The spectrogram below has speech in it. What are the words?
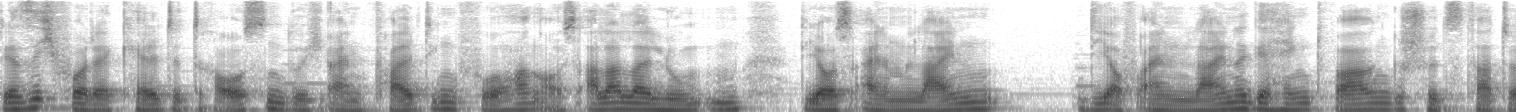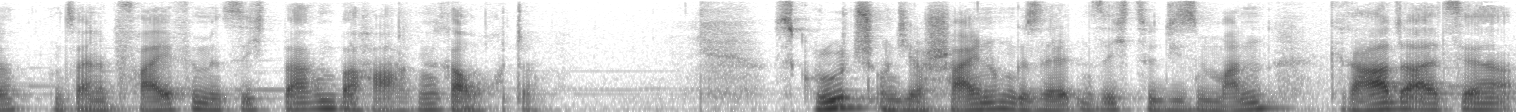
der sich vor der Kälte draußen durch einen faltigen Vorhang aus allerlei Lumpen, die, aus einem Leinen, die auf eine Leine gehängt waren, geschützt hatte und seine Pfeife mit sichtbarem Behagen rauchte. Scrooge und die Erscheinung gesellten sich zu diesem Mann, gerade als er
